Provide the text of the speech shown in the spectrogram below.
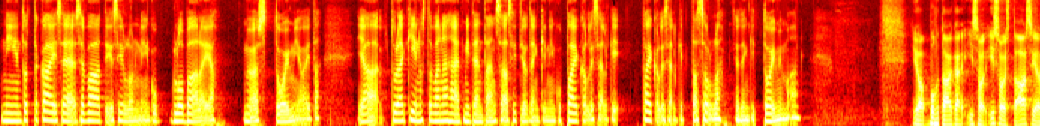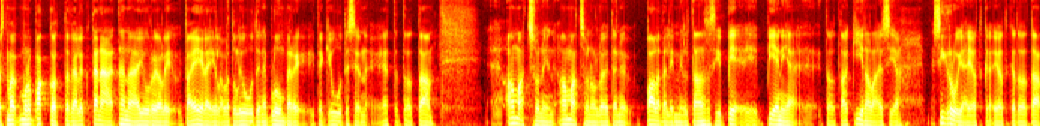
Niin totta kai se, se vaatii silloin niin kuin globaaleja myös toimijoita. Ja tulee kiinnostava nähdä, että miten tämän saa sitten jotenkin niin kuin paikallisellakin, paikallisellakin tasolla jotenkin toimimaan. Joo, puhutaan aika iso, isoista asioista. Mä, mun on pakko ottaa vielä, kun tänään, tänään juuri oli, tai eilen illalla tuli uutinen, Bloomberg teki uutisen, että tota, Amazonin, Amazon on löytänyt palvelimiltaan pieniä tota, kiinalaisia siruja, jotka, jotka tuota,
